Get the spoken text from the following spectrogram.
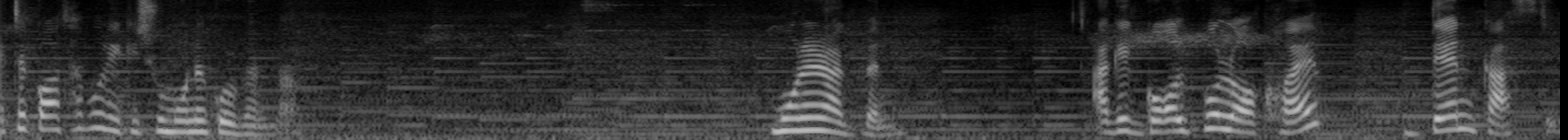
একটা কথা বলি, কিছু মনে করবেন না। মনে রাখবেন, আগে গল্প লক হয় দেন কাস্টিং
